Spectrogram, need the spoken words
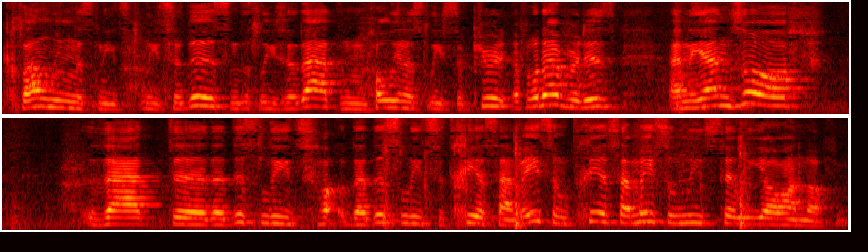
cleanliness leads, leads to this, and this leads to that, and holiness leads to purity, whatever it is. And he ends off that uh, that this leads that this leads to Tchias HaMesim. Tchias HaMesim leads to Liyah HaNavi.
